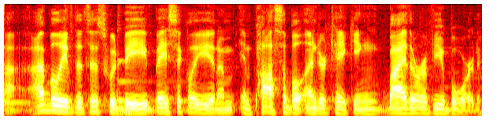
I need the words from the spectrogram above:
I believe that this would be basically an impossible undertaking by the review board.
